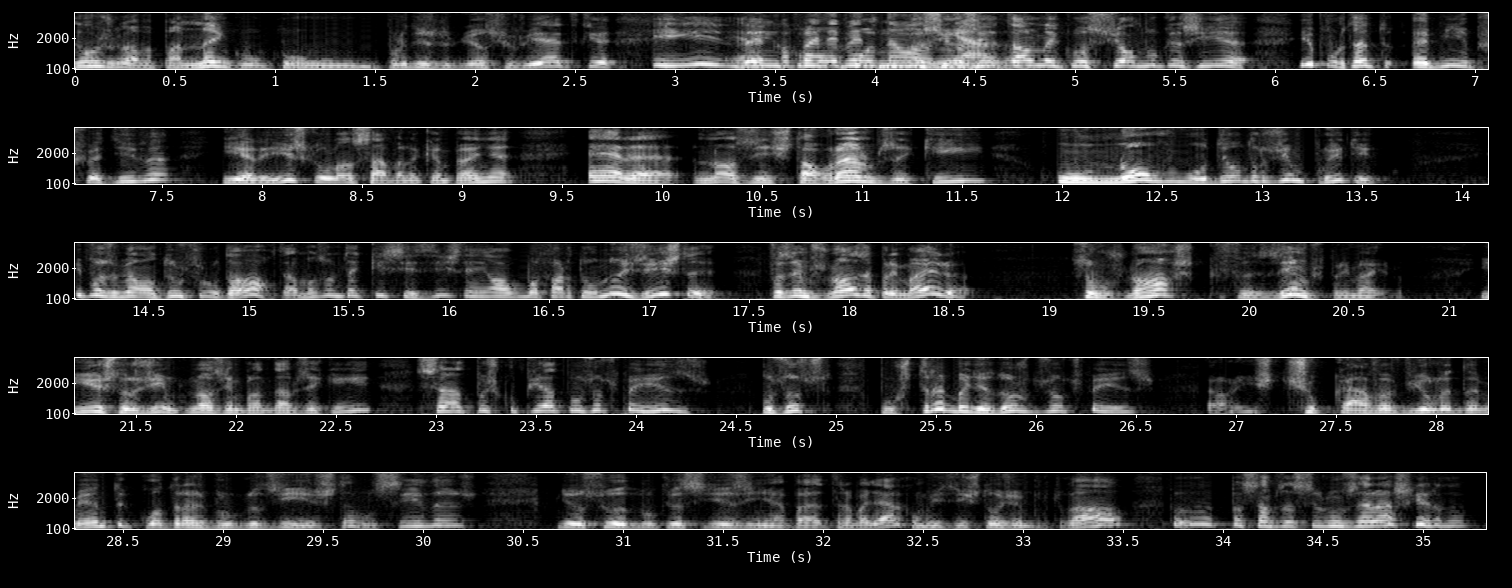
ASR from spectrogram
não jogava pá, nem com, com partidos da União Soviética e era nem com, com a democracia ocidental, nem com a social-democracia. E, portanto, a minha perspectiva, e era isso que eu lançava na campanha, era nós instaurarmos aqui um novo modelo de regime político. E depois o Mel Antunes perguntava, oh, mas onde é que isso existe em alguma parte do mundo? Não existe. Fazemos nós a primeira. Somos nós que fazemos primeiro. E este regime que nós implantamos aqui será depois copiado pelos outros países, pelos, outros, pelos trabalhadores dos outros países. Ora, isto chocava violentamente contra as burguesias estabelecidas, que a sua democraciazinha para trabalhar, como existe hoje em Portugal, passamos a ser um zero à esquerda.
